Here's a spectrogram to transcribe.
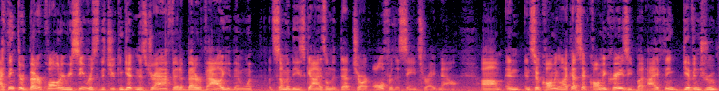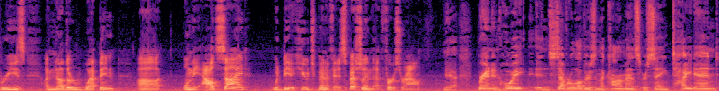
I think there's better quality receivers that you can get in this draft at a better value than what some of these guys on the depth chart all for the Saints right now. Um, and and so call me like I said, call me crazy, but I think giving Drew Brees another weapon uh, on the outside would be a huge benefit, especially in that first round. Yeah. Brandon Hoyt and several others in the comments are saying tight end.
